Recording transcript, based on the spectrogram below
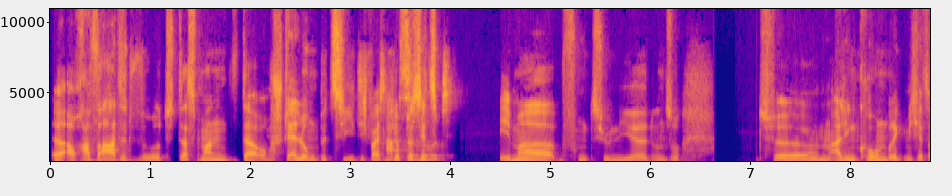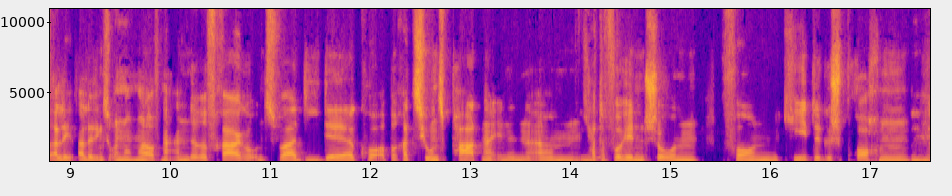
äh, auch erwartet wird, dass man da auch ja. Stellung bezieht. Ich weiß nicht, Absolut. ob das jetzt immer funktioniert und so ähm, Aline Cohn bringt mich jetzt alle, allerdings auch nochmal auf eine andere Frage, und zwar die der KooperationspartnerInnen. Ähm, mhm. Ich hatte vorhin schon von Kete gesprochen. Mhm.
